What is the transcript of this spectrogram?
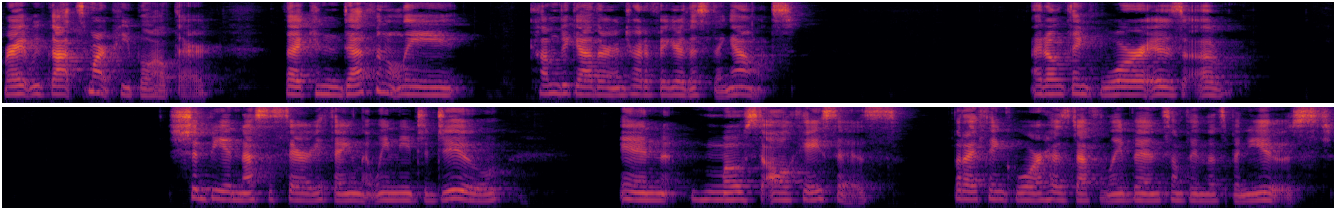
right? We've got smart people out there that can definitely come together and try to figure this thing out. I don't think war is a should be a necessary thing that we need to do in most all cases. But I think war has definitely been something that's been used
